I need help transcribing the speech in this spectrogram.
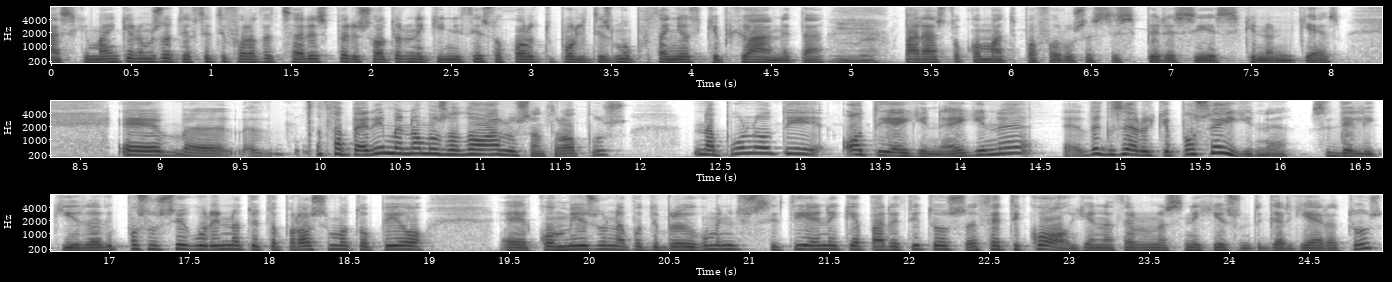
άσχημα και νομίζω ότι αυτή τη φορά θα της αρέσει περισσότερο να κινηθεί στο χώρο του πολιτισμού που θα νιώθει και πιο άνετα ναι. παρά στο κομμάτι που αφορούσε στις υπηρεσίες τις κοινωνικές ε, ε θα περίμενα όμως να δω άλλους ανθρώπους να πούνε ότι ό,τι έγινε έγινε. Ε, δεν ξέρω και πώς έγινε στην τελική. Δηλαδή πόσο σίγουρο είναι ότι το πρόσημο το οποίο ε, κομίζουν από την προηγούμενη τους θητεία είναι και απαραίτητος θετικό για να θέλουν να συνεχίσουν την καριέρα τους.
